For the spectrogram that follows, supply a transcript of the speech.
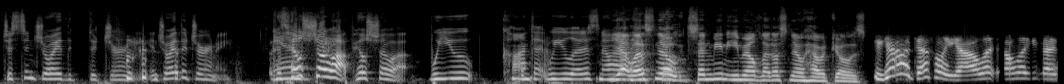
Just enjoy the, the journey. enjoy the journey, because he'll show up. He'll show up. Will you contact will you let us know Yeah, let us know. go? Send me an email. Let us know how it goes. Yeah, definitely. Yeah, I'll let I'll let you guys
